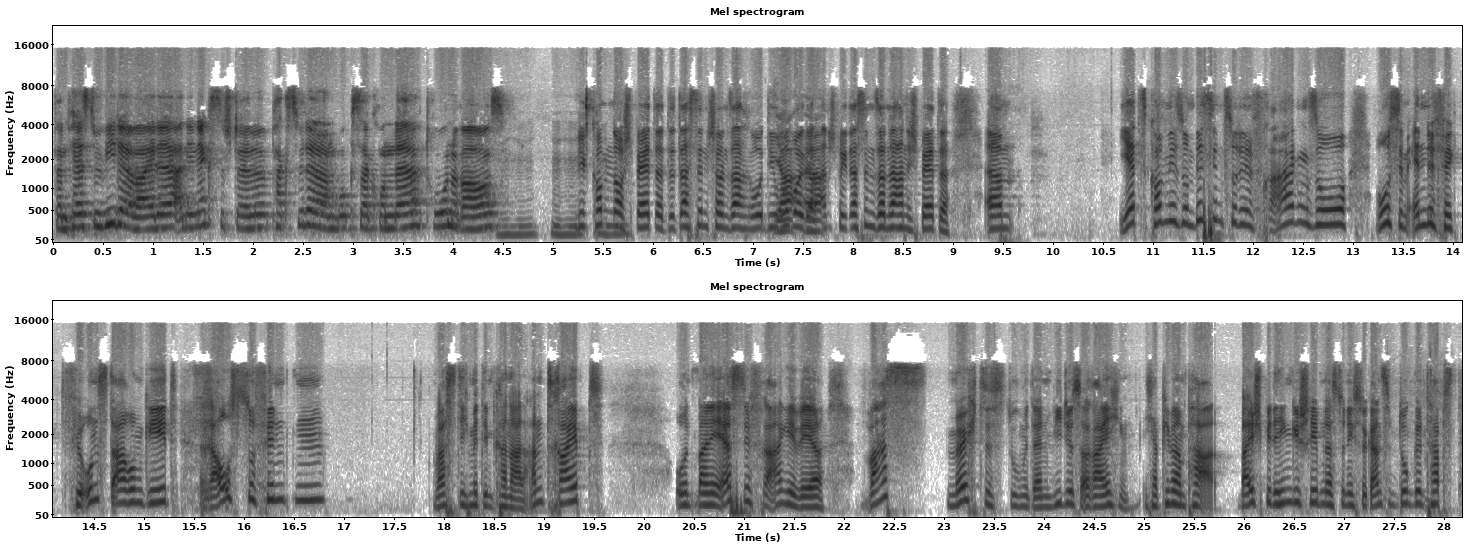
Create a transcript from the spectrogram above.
Dann fährst du wieder weiter an die nächste Stelle, packst wieder deinen Rucksack runter, Drohne raus. Mhm, mh, Wir kommen noch später, das sind schon Sachen, die ja, Robert gerade anspricht, das sind Sachen die später. Ähm, Jetzt kommen wir so ein bisschen zu den Fragen, so, wo es im Endeffekt für uns darum geht, rauszufinden, was dich mit dem Kanal antreibt. Und meine erste Frage wäre, was möchtest du mit deinen Videos erreichen? Ich habe hier mal ein paar Beispiele hingeschrieben, dass du nicht so ganz im Dunkeln tappst.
